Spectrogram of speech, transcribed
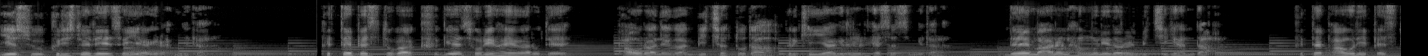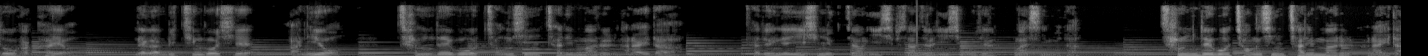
예수 그리스도에 대해서 이야기를 합니다. 그때 베스도가 크게 소리하여 가로되 바울 아 내가 미쳤도다 그렇게 이야기를 했었습니다. 내 많은 학문이 너를 미치게 한다. 그때 바울이 베스도 각하여 내가 미친 것이 아니요 참되고 정신 차린 말을 하나이다. 사도행전 26장 24절 25절 말씀입니다. 참되고 정신 차린 말을 하나이다.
